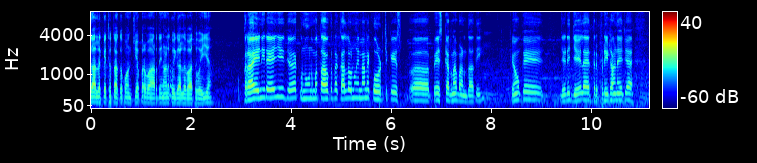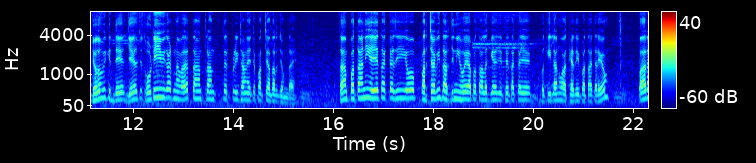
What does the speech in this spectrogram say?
ਗੱਲ ਕਿੱਥੋਂ ਤੱਕ ਪਹੁੰਚੀ ਆ? ਪਰਿਵਾਰ ਦੇ ਨਾਲ ਕੋਈ ਗੱਲਬਾਤ ਹੋਈ ਆ? ਕਰਾਏ ਨਹੀਂ ਰਹੇ ਜੀ, ਜਿਹੜਾ ਕਾਨੂੰਨ ਮੁਤਾਬਕ ਤਾਂ ਕੱਲ ਉਹਨੂੰ ਇਹਨਾਂ ਨੇ ਕੋਰਟ 'ਚ ਕੇਸ ਪੇਸ਼ ਕਰਨਾ ਬਣਦਾ ਸੀ। ਕਿਉਂਕਿ ਜਿਹੜੀ ਜੇਲ੍ਹ ਹੈ ਤ੍ਰਿਪੜੀ ਥਾਣੇ 'ਚ ਹੈ, ਜਦੋਂ ਵੀ ਕਿਤੇ ਜੇਲ੍ਹ 'ਚ ਛੋਟੀ ਜਿਹੀ ਵੀ ਘਟਨਾ ਵਾਏ ਤਾਂ ਤੁਰੰਤ ਤ੍ਰਿਪੜੀ ਥਾਣੇ 'ਚ ਪਰਚਾ ਦਰਜ ਹੁੰਦਾ ਹੈ। ਤਾਂ ਪਤਾ ਨਹੀਂ ਅਜੇ ਤੱਕ ਅਸੀਂ ਉਹ ਪਰਚਾ ਵੀ ਦਰਜ ਨਹੀਂ ਹੋਇਆ, ਪਤਾ ਲੱਗਿਆ ਜਿੱਥੇ ਤੱਕ ਅਜੇ ਵਕੀਲਾਂ ਨੂੰ ਆਖਿਆ ਦੀ ਪਤਾ ਕਰਿਓ। ਪਰ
